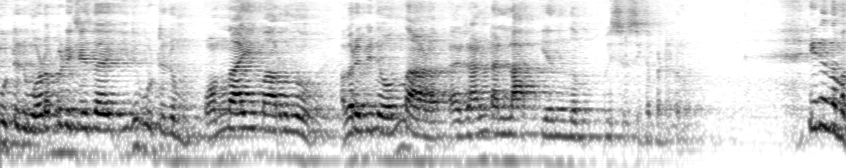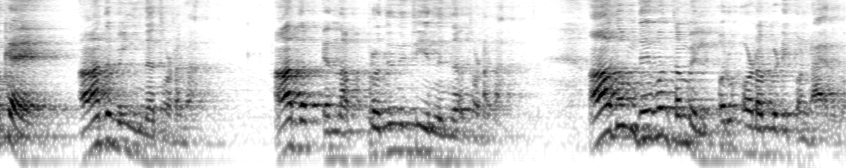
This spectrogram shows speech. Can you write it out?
കൂട്ടരും ഉടമ്പടി ചെയ്ത ഇരു കൂട്ടരും ഒന്നായി മാറുന്നു. അവർ പിന്നെ ഒന്നാണ് രണ്ടല്ല എന്നും വിശ്വസിക്കപ്പെട്ടിരുന്നു ഇനി നമുക്ക് ആദമിൽ നിന്ന് തുടങ്ങാം. ആദം എന്ന പ്രതിനിധിയിൽ നിന്ന് തുടങ്ങാം. ആദം ദൈവം തമ്മിൽ ഒരു ഉടമ്പടി ഉണ്ടായിരുന്നു.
